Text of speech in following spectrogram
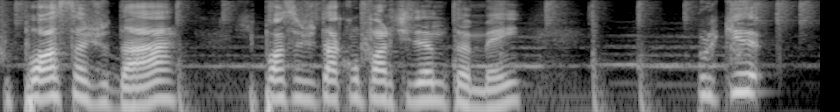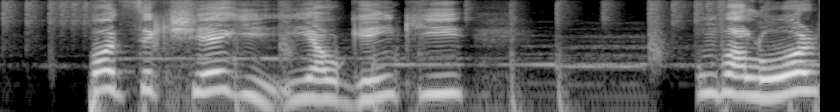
que possa ajudar, que possa ajudar compartilhando também. Porque pode ser que chegue em alguém que um valor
